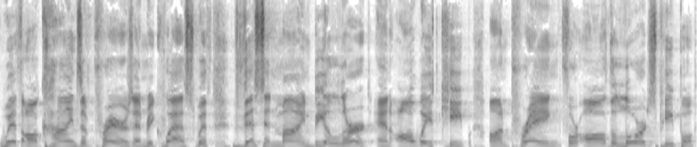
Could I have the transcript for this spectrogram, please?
with all kinds of prayers and requests. With this in mind, be alert and always keep on praying for all the Lord's people.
